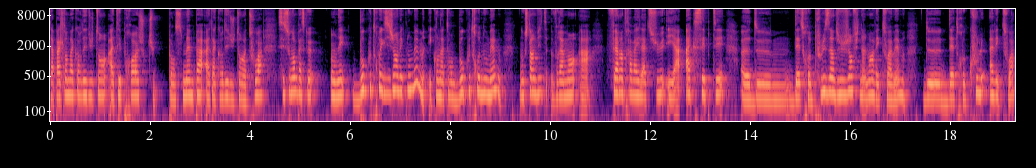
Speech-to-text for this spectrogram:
n'as pas le temps d'accorder du temps à tes proches, que tu penses même pas à t'accorder du temps à toi, c'est souvent parce que on est beaucoup trop exigeant avec nous-mêmes et qu'on attend beaucoup trop nous-mêmes. Donc je t'invite vraiment à faire un travail là-dessus et à accepter euh, d'être plus indulgent finalement avec toi-même, d'être cool avec toi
